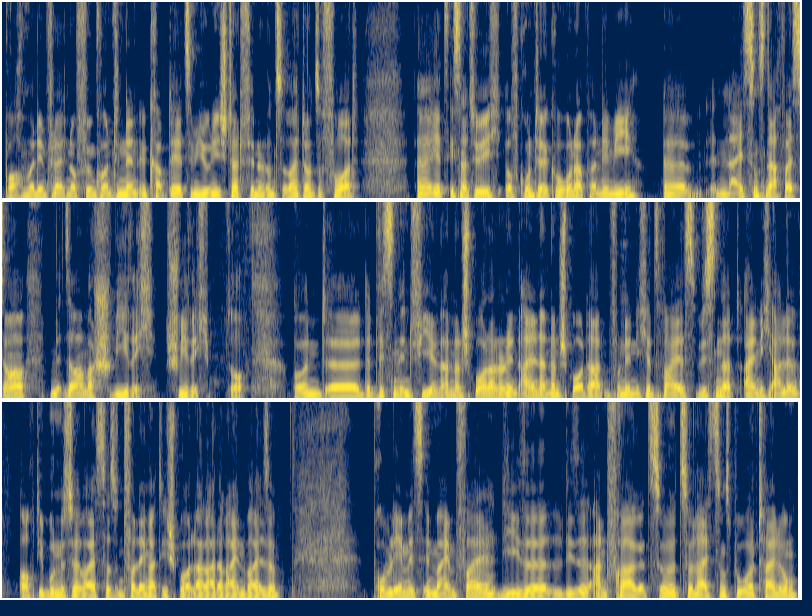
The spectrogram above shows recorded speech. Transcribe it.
Brauchen wir den vielleicht noch für einen Continental Cup, der jetzt im Juni stattfindet und so weiter und so fort. Äh, jetzt ist natürlich aufgrund der Corona-Pandemie äh, ein Leistungsnachweis, sagen wir, mal, sagen wir mal, schwierig. Schwierig. So. Und äh, das wissen in vielen anderen Sportarten und in allen anderen Sportarten, von denen ich jetzt weiß, wissen das eigentlich alle. Auch die Bundeswehr weiß das und verlängert die Sportler gerade reihenweise. Problem ist in meinem Fall diese, diese Anfrage zur, zur Leistungsbeurteilung,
